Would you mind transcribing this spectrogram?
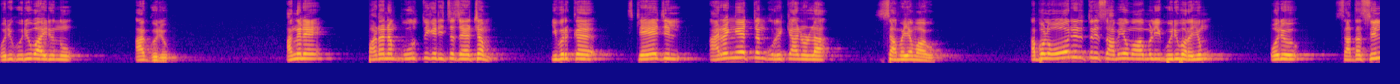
ഒരു ഗുരുവായിരുന്നു ആ ഗുരു. അങ്ങനെ പഠനം പൂർത്തീകരിച്ച ശേഷം ഇവർക്ക് സ്റ്റേജിൽ അരങ്ങേറ്റം കുറിക്കാനുള്ള സമയമാകും. അപ്പോൾ ഓരോരുത്തരും സമയമാകുമ്പോൾ ഈ ഗുരു പറയും ഒരു സദസ്സിൽ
